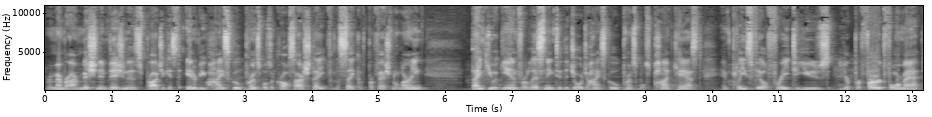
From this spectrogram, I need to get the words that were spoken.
Remember, our mission and vision of this project is to interview high school principals across our state for the sake of professional learning. Thank you again for listening to the Georgia High School Principals Podcast, and please feel free to use your preferred format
